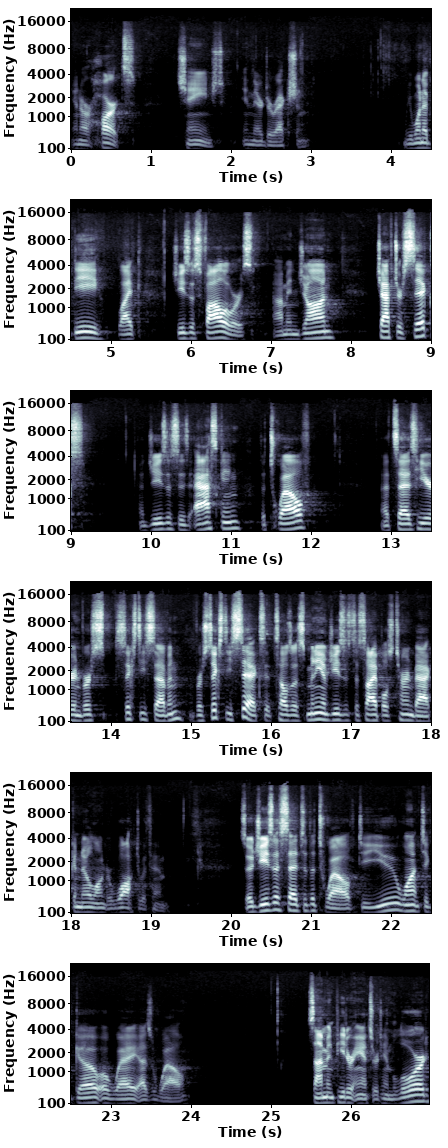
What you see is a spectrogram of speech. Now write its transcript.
and our hearts changed in their direction. We want to be like Jesus' followers. Um, in John chapter 6, uh, Jesus is asking the 12. It says here in verse 67, verse 66, it tells us many of Jesus' disciples turned back and no longer walked with him. So Jesus said to the 12, Do you want to go away as well? Simon Peter answered him, Lord,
